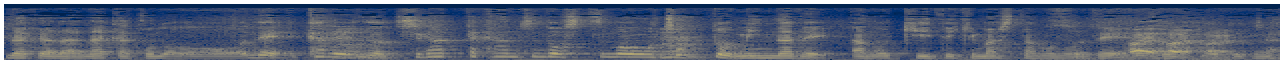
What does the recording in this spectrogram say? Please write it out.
だからなんかこのね彼らと違った感じの質問をちょっとみんなで、あの聞いてきましたもので、はいはいはい。じゃあ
